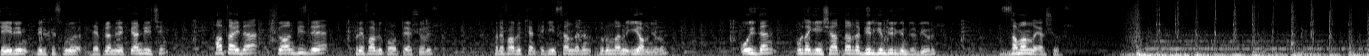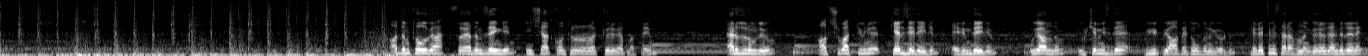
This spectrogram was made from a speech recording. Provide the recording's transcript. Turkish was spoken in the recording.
Şehrin bir kısmı depremden etkilendiği için Hatay'da şu an biz de prefabrik konutta yaşıyoruz. Prefabrik kentteki insanların durumlarını iyi anlıyorum. O yüzden buradaki inşaatlarda bir gün bir gündür diyoruz. Zamanla yaşıyoruz. Adım Tolga, soyadım Zengin. İnşaat kontrol olarak görev yapmaktayım. Erzurumluyum. 6 Şubat günü Gebze'deydim, evimdeydim. Uyandım, ülkemizde büyük bir afet olduğunu gördüm. Devletimiz tarafından görevlendirilerek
